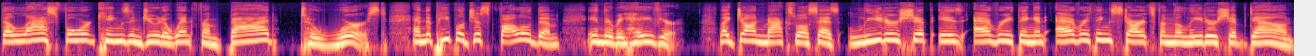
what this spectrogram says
The last four kings in Judah went from bad to worst, and the people just followed them in their behavior. Like John Maxwell says, leadership is everything and everything starts from the leadership down.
